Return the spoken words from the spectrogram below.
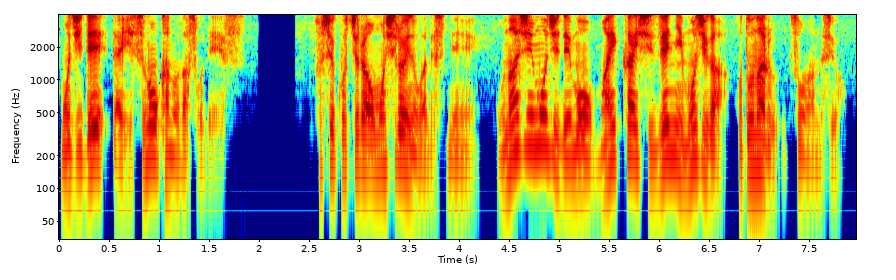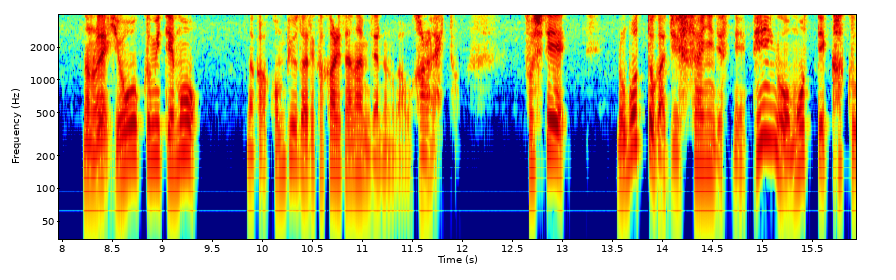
文字で代筆も可能だそうです。そしてこちら面白いのがですね、同じ文字でも毎回自然に文字が異なるそうなんですよ。なので、よーく見ても、なんかコンピューターで書かれたなみたいなのがわからないと。そして、ロボットが実際にですね、ペンを持って書く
